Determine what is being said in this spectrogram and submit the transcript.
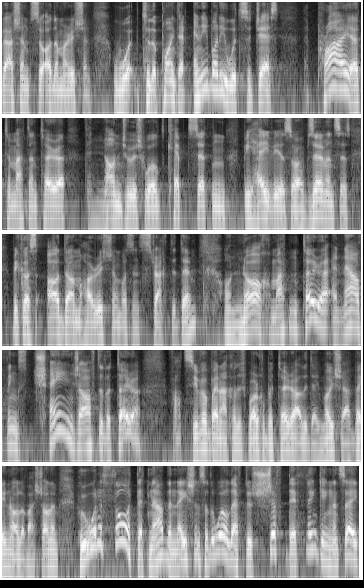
Hashem zu Adam Arishan, to the point that anybody would suggest that prior to Matan Torah, the non-Jewish world kept certain behaviors or observances because Adam Harishan was instructed them, or noch Matan Torah, and now things change after the Torah. Who would have thought that now the nations of the world have to shift their thinking and say,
